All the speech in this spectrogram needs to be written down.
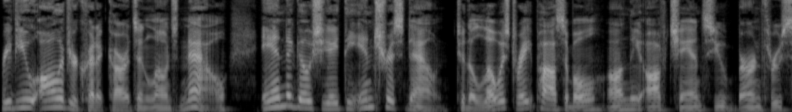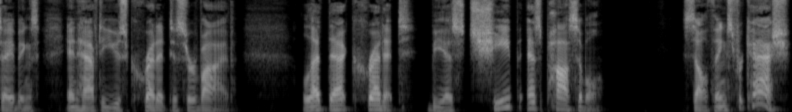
Review all of your credit cards and loans now and negotiate the interest down to the lowest rate possible on the off chance you burn through savings and have to use credit to survive. Let that credit be as cheap as possible. Sell things for cash.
